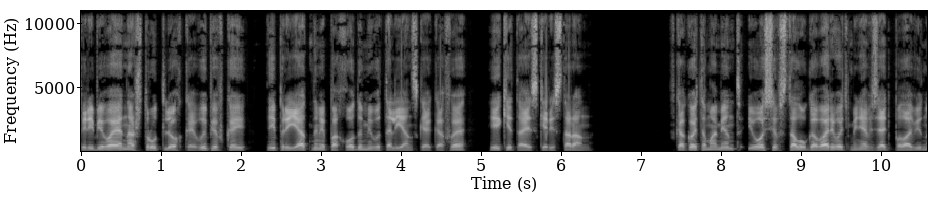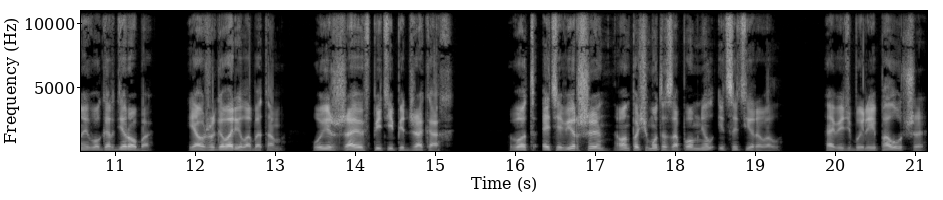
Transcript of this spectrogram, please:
перебивая наш труд легкой выпивкой и приятными походами в итальянское кафе и китайский ресторан. В какой-то момент Иосиф стал уговаривать меня взять половину его гардероба. Я уже говорил об этом. Уезжаю в пяти пиджаках. Вот эти вирши он почему-то запомнил и цитировал. А ведь были и получше.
